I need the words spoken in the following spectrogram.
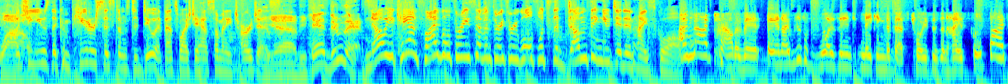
Wow. But she used the computer systems to do it. That's why she has so many charges. Yeah, you can't do that. No, you can't. 503 733 Wolf. What's the dumb thing you did in high school? I'm not proud of it, and I just wasn't making the best choices in high school. But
